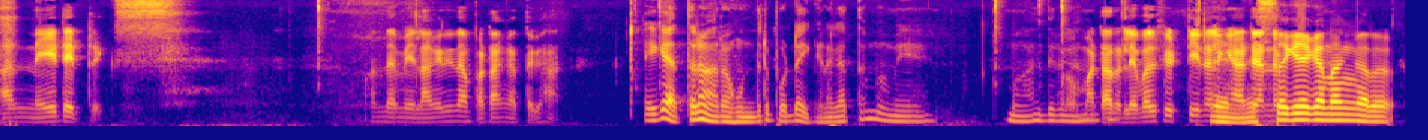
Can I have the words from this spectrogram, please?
අන්න ඒටෙට්‍රික්ස් අන්ද මේ ළඟනි නම් පටන් ගත්ත ගහන් ඒක ඇත්තර අර හොඳට පොඩ්ඩ ඉගෙන ගත්තම මේ මාදර මට ලෙවල් ෆිට්ගේ ගනන් අර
